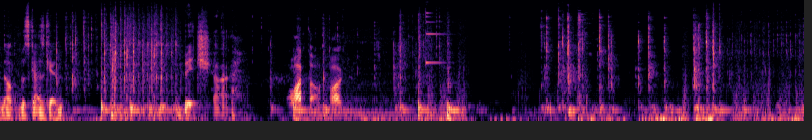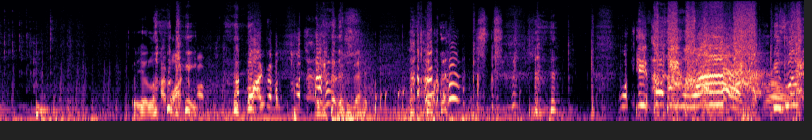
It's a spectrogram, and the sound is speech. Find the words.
no, this guy's getting, bitch. Alright. what the fuck? Yo, I blocked him up. I blocked him up. What? He fucking lagged, bro. He's like,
